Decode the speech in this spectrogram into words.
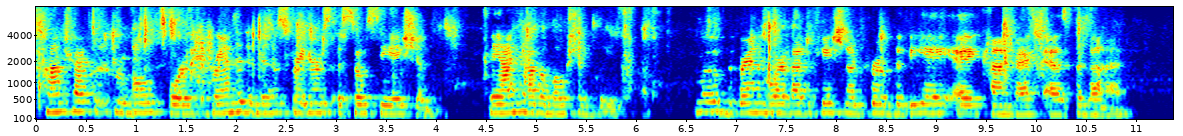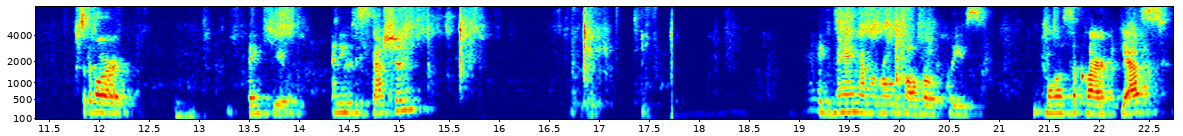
contract approval for the Brandon Administrators Association. May I have a motion, please? Move the Brandon Board of Education approve the BAA contract as presented. Support. Thank you. Any discussion? Okay, May I have a roll call vote, please? Melissa Clark, yes.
